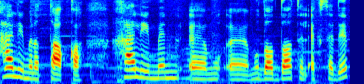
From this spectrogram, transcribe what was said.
خالي من الطاقة خالي من آه، آه، مضادات الأكسدة.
